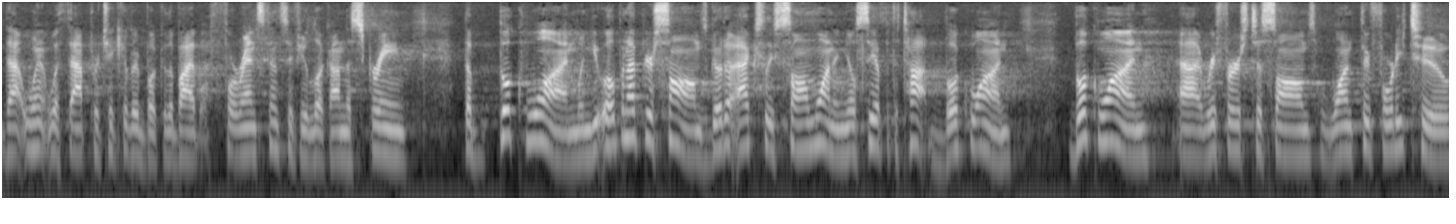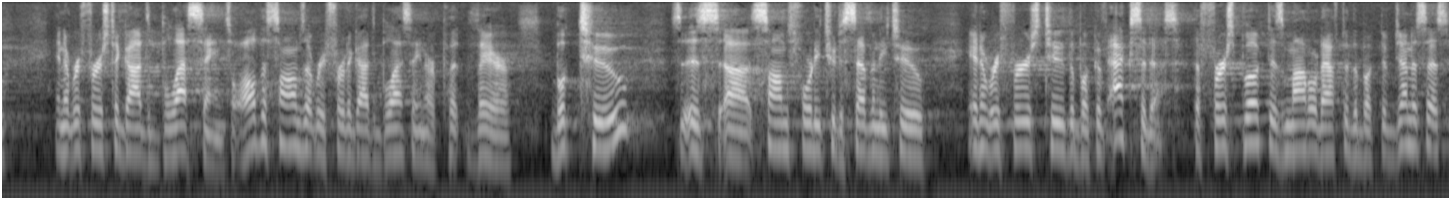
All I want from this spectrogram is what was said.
that went with that particular book of the Bible. For instance, if you look on the screen, the book one, when you open up your Psalms, go to actually Psalm one, and you'll see up at the top, book one. Book one uh, refers to Psalms 1 through 42, and it refers to God's blessing. So all the Psalms that refer to God's blessing are put there. Book two is uh, Psalms 42 to 72, and it refers to the book of Exodus. The first book is modeled after the book of Genesis.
